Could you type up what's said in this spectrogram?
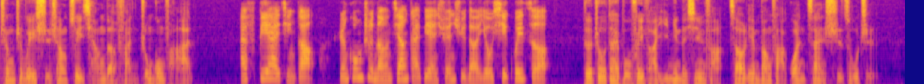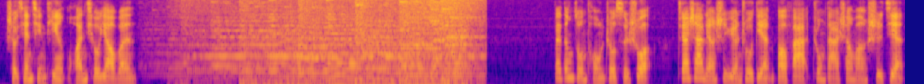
称之为史上最强的反中共法案；FBI 警告人工智能将改变选举的游戏规则。德州逮捕非法移民的新法遭联邦法官暂时阻止。首先，请听环球要闻。拜登总统周四说，加沙粮食援助点爆发重大伤亡事件，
